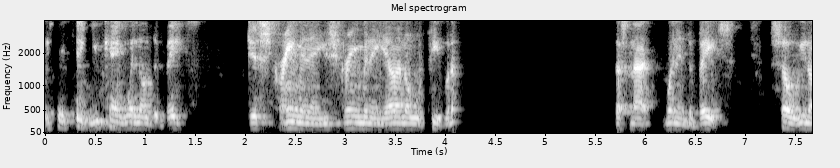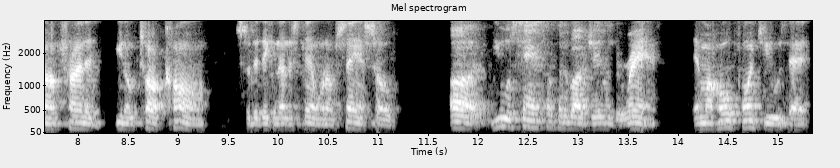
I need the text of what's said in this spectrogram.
They say pick. You can't win no debates. Just screaming and you screaming and yelling over people. That's not winning debates. So you know I'm trying to you know talk calm so that they can understand what I'm saying. So uh, you were saying something about Jalen Duren, and my whole point to you was that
